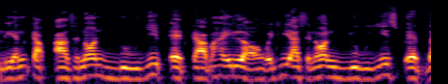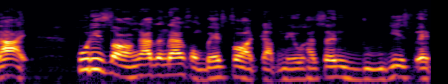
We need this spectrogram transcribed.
เลียนกับอาร์เซนอล U21 ครับ ให้ลองไปที่อาร์เซนอล U21 ได้ คู่ที่ 2 ครับ ทางด้านของเบสฟอร์ดกับนิวคาสเซิล U21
